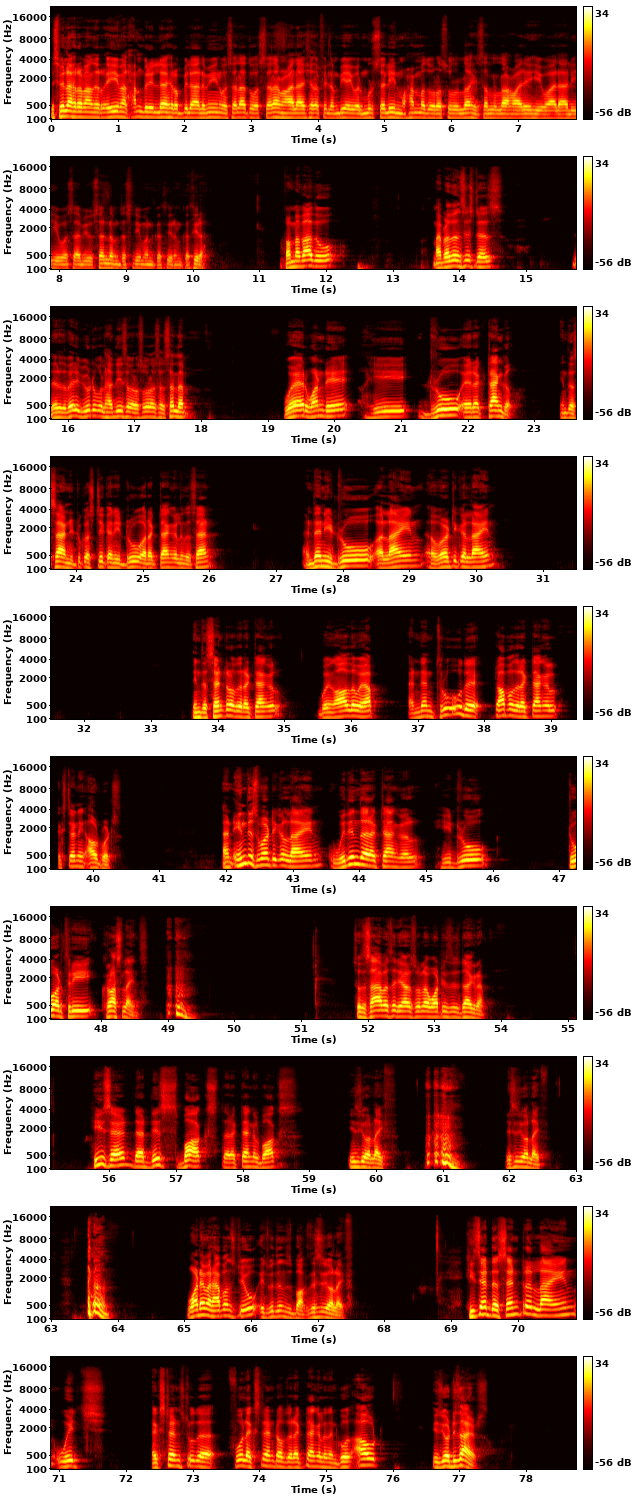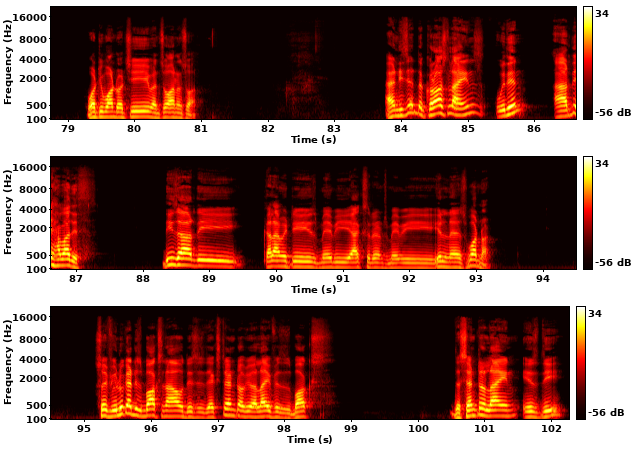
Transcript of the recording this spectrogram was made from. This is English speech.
بسم الله الرحمن الرحيم الحمد لله رب العالمين والصلاة والسلام على أشرف الأنبياء والمرسلين محمد رسول الله صلى الله عليه وعلى آله وصحبه وسلم تسليما كثيرا كثيرا فما بعد my brothers and sisters there is a very beautiful hadith of Rasulullah where one day he drew a rectangle in the sand. He took a stick and he drew a rectangle in the sand. And then he drew a line, a vertical line, in the center of the rectangle, going all the way up, and then through the top of the rectangle, extending outwards. And in this vertical line, within the rectangle, he drew two or three cross lines. so the Sahaba said, Ya Rasulullah, what is this diagram? He said that this box, the rectangle box, is your life. this is your life. Whatever happens to you is within this box. This is your life. He said the central line, which extends to the full extent of the rectangle and then goes out, is your desires. What you want to achieve, and so on and so on. And he said the cross lines within are the hawadith. These are the calamities, maybe accidents, maybe illness, whatnot. So if you look at this box now, this is the extent of your life is this box. The center line is the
